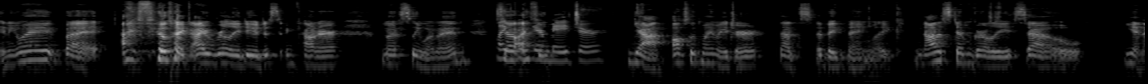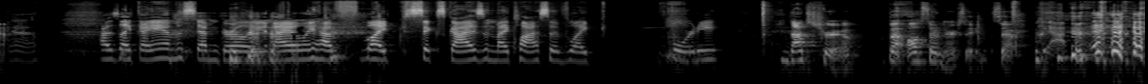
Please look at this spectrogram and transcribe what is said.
anyway, but I feel like I really do just encounter mostly women. Like so with I your feel, major. Yeah, also with my major, that's a big thing. Like not a STEM girly, so you know. Yeah. I was like, I am a STEM girly, and I only have like six guys in my class of like 40. That's true, but also nursing. So Yeah.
